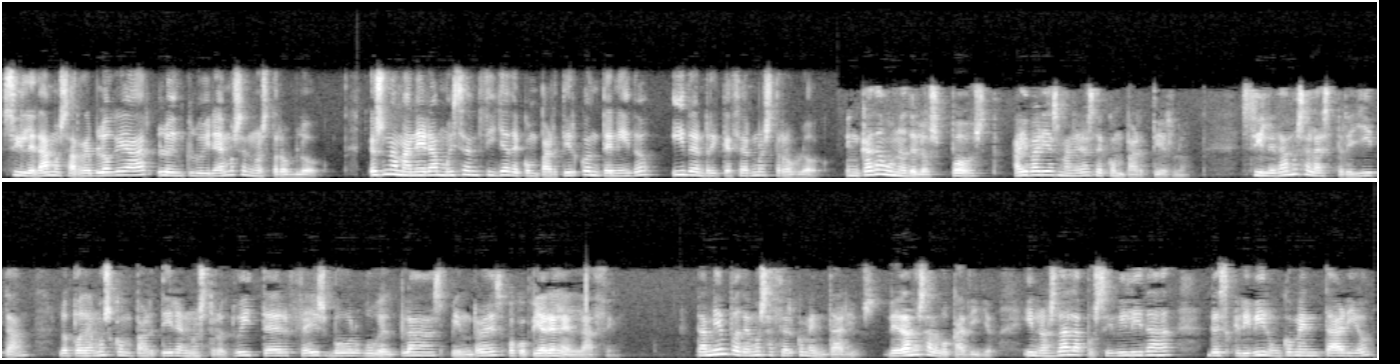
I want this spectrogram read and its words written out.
Si le damos a rebloguear, lo incluiremos en nuestro blog. Es una manera muy sencilla de compartir contenido y de enriquecer nuestro blog. En cada uno de los posts hay varias maneras de compartirlo. Si le damos a la estrellita, lo podemos compartir en nuestro Twitter, Facebook, Google Pinterest o copiar el enlace. También podemos hacer comentarios. Le damos al bocadillo y nos da la posibilidad de escribir un comentario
